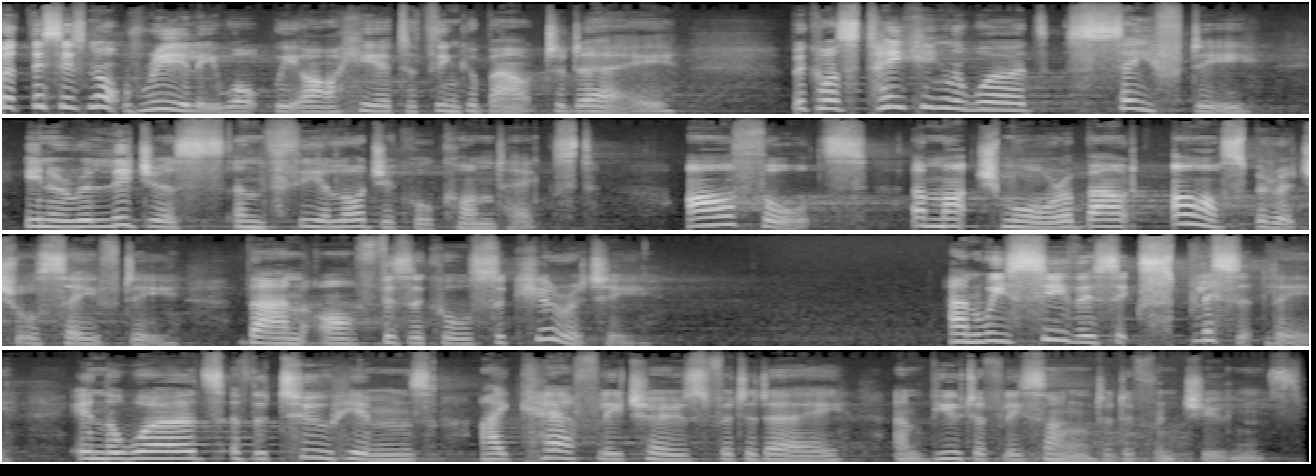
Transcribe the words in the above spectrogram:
But this is not really what we are here to think about today, because taking the word safety in a religious and theological context, our thoughts are much more about our spiritual safety than our physical security. And we see this explicitly in the words of the two hymns I carefully chose for today and beautifully sung to different tunes.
